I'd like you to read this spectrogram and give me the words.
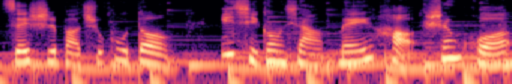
随时保持互动，一起共享美好生活。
